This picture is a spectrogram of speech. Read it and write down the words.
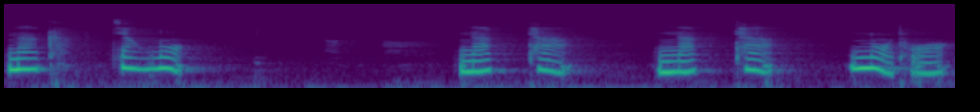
纳卡降落。纳塔，纳塔骆驼。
